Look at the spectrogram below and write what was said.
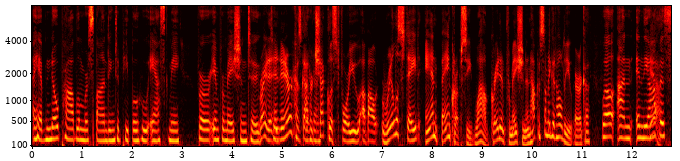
I have no problem responding to people who ask me for information to right. To and Erica's got her checklist for you about real estate and bankruptcy. Wow, great information! And how can somebody get hold of you, Erica? Well, on in the Yeah. office,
